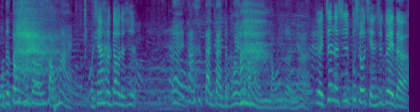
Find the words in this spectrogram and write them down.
我的东西都很少卖。我现在喝到的是对，它是淡淡的，不会那么很浓的。你看，对，真的是不收钱是对的，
